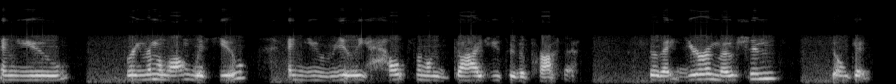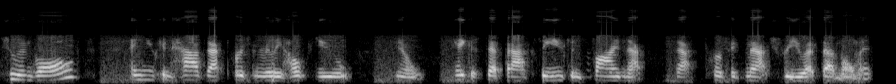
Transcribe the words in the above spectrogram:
and you bring them along with you, and you really help someone guide you through the process so that your emotions don't get too involved and you can have that person really help you, you know, take a step back so you can find that, that perfect match for you at that moment.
